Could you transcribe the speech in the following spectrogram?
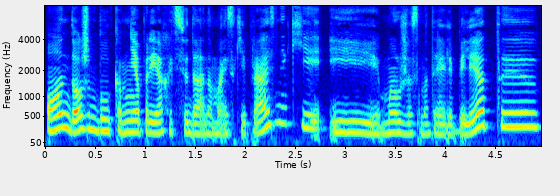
Он должен был ко мне приехать сюда на майские праздники, и мы уже смотрели билеты,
